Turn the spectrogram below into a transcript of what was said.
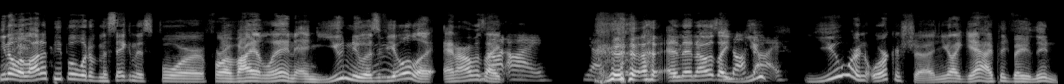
You know, a lot of people would have mistaken this for for a violin and you knew as Mm. viola. And I was not like, I. Yeah. and then I was like, not you I. you were an orchestra and you're like, yeah, I played violin.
